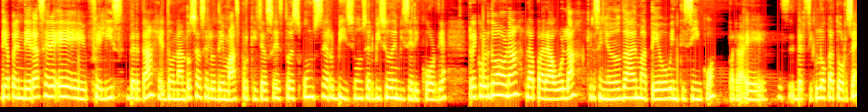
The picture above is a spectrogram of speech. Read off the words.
de aprender a ser eh, eh, feliz, ¿verdad? Eh, donándose hacia los demás, porque ya sé, esto es un servicio, un servicio de misericordia. Recuerdo ahora la parábola que el Señor nos da en Mateo 25, para, eh, versículo 14,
